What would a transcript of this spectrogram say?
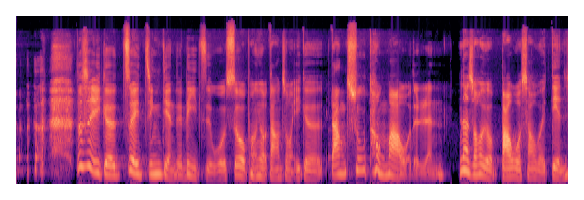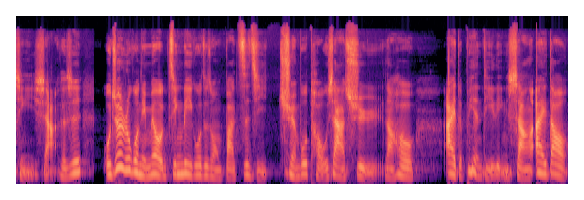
这是一个最经典的例子。我所有朋友当中，一个当初痛骂我的人，那时候有把我稍微点醒一下。可是，我觉得如果你没有经历过这种把自己全部投下去，然后爱的遍体鳞伤，爱到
